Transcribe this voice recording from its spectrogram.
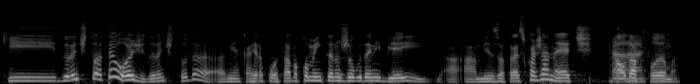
que durante até hoje, durante toda a minha carreira, pô, eu tava comentando o jogo da NBA há, há meses atrás com a Janete, Hall da. Fama,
